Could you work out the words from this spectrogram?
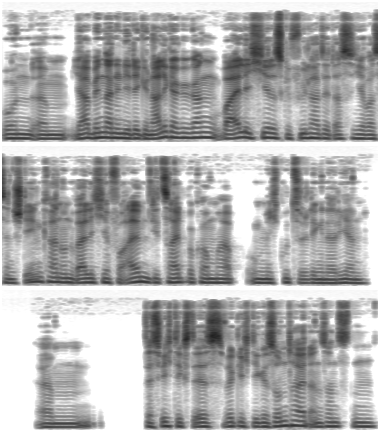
Und ähm, ja, bin dann in die Regionalliga gegangen, weil ich hier das Gefühl hatte, dass hier was entstehen kann und weil ich hier vor allem die Zeit bekommen habe, um mich gut zu regenerieren. Ähm, das Wichtigste ist wirklich die Gesundheit. Ansonsten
